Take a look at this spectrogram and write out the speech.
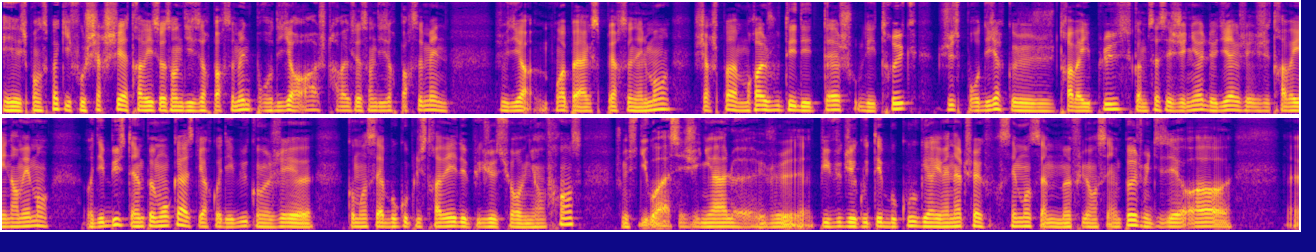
Et je pense pas qu'il faut chercher à travailler 70 heures par semaine pour dire, oh, je travaille 70 heures par semaine. Je veux dire, moi personnellement, je cherche pas à me rajouter des tâches ou des trucs juste pour dire que je travaille plus. Comme ça, c'est génial de dire que j'ai travaillé énormément. Au début, c'était un peu mon cas, c'est-à-dire qu'au début, quand j'ai euh, commencé à beaucoup plus travailler depuis que je suis revenu en France, je me suis dit ouais, c'est génial. Euh. Puis vu que j'écoutais beaucoup Gary Vaynerchuk, forcément, ça m'influençait un peu. Je me disais oh euh,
